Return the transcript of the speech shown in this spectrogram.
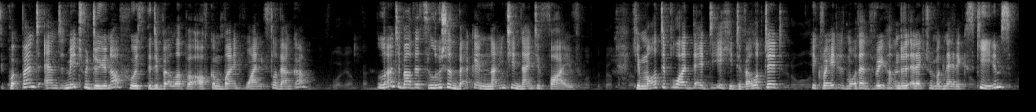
equipment, and Dmitry Duyunov, who is the developer of combined winding Slavyanka, learned about that solution back in 1995. He multiplied the idea, he developed it, he created more than 300 electromagnetic schemes,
